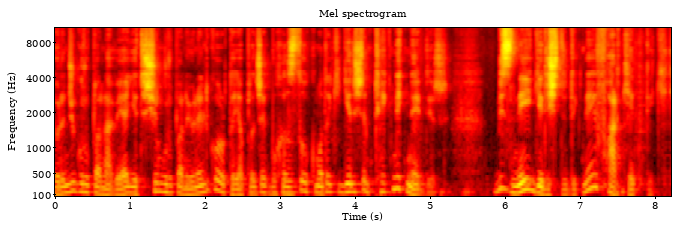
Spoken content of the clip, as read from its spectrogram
öğrenci gruplarına veya yetişkin gruplarına yönelik olarak yapılacak bu hızlı okumadaki gelişen teknik nedir? Biz neyi geliştirdik? Neyi fark ettik?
